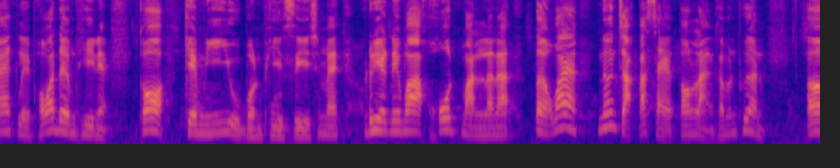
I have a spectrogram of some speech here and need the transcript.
มากเลย เพราะว่าเดิมทีเนี่ยก็เกมนี้อยู่บน PC ใช่ไหมเรียกได้ว่าโคตรมันแล้วนะ แต่ว่าเนื่องจากกระแสตอนหลังครับเพื่อนๆเอ่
